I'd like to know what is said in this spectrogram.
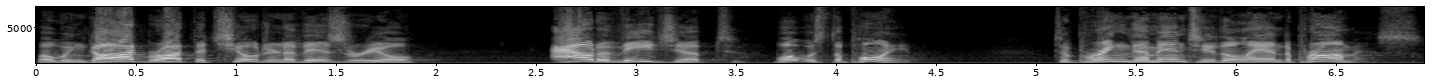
But when God brought the children of Israel out of Egypt, what was the point? To bring them into the land of promise.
